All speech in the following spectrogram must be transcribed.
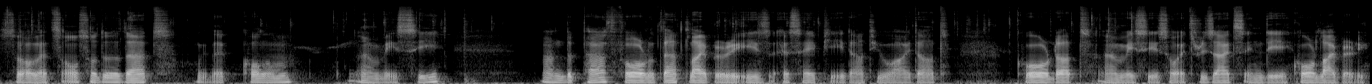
So let's also do that with a column MVC. And the path for that library is sap.ui.core.mvc, so it resides in the core library.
